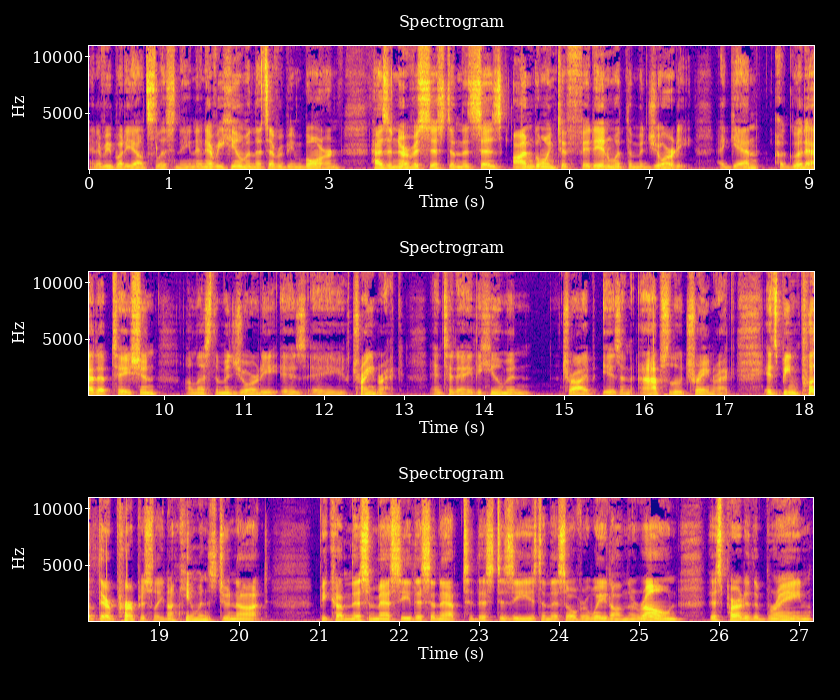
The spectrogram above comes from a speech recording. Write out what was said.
and everybody else listening, and every human that's ever been born, has a nervous system that says, I'm going to fit in with the majority. Again, a good adaptation, unless the majority is a train wreck. And today, the human tribe is an absolute train wreck. It's being put there purposely. Now, humans do not become this messy, this inept, this diseased, and this overweight on their own, this part of the brain,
